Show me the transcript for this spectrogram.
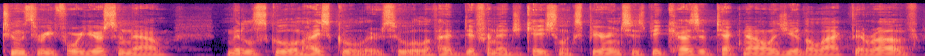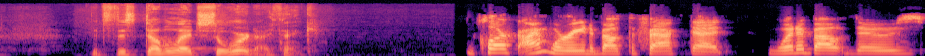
two, three, four years from now, middle school and high schoolers who will have had different educational experiences because of technology or the lack thereof. It's this double edged sword, I think. Clark, I'm worried about the fact that what about those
